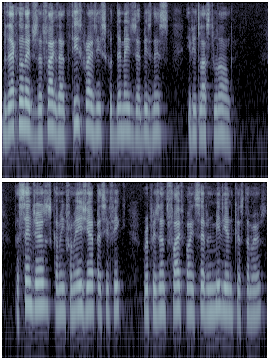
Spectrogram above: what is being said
but they acknowledge the fact that this crisis could damage their business if it lasts too long. Passengers coming from Asia Pacific represent 5.7 million customers,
